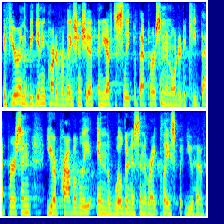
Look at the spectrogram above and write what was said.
if you're in the beginning part of relationship and you have to sleep with that person in order to keep that person, you're probably in the wilderness in the right place, but you have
